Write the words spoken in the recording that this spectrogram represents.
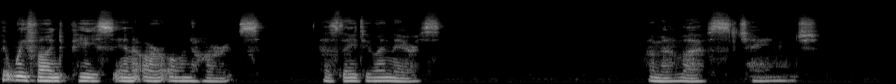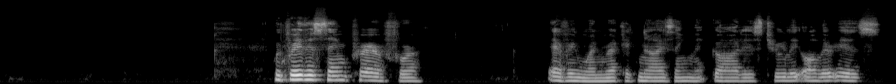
that we find peace in our own hearts as they do in theirs, and their lives change. We pray the same prayer for everyone, recognizing that God is truly all there is.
